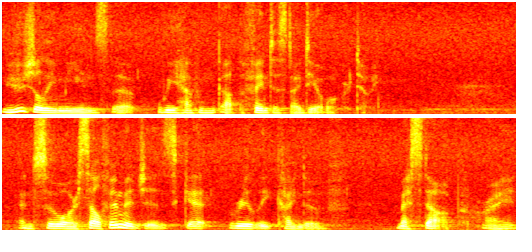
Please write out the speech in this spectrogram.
usually means that we haven't got the faintest idea what we're doing. And so our self images get really kind of messed up, right?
